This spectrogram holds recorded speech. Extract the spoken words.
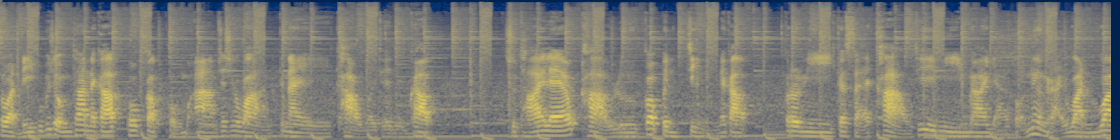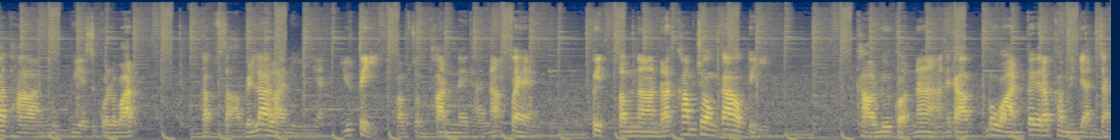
สวัสดีคุณผู้ชมทุกท่านนะครับ พบกับผมอาร์มชัชวานในข่าวไวเทนิวครับ สุดท้ายแล้วข่าวลือก็เป็นจริงนะครับ กรณีกระแสข่าวที่มีมาอย่างต่อเนื่องหลายวันว่าทางหนุ่มเวียสุกลวัฒน์กับสาวเบลล่าลานีเนี่ยยุติความสัมพันธ์ในฐานะแฟน ปิดตำนานรักข้ามช่อง 9 ปี ข่าวลือก่อนหน้านะครับ เมื่อวานก็ได้รับคำยืนยันจาก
